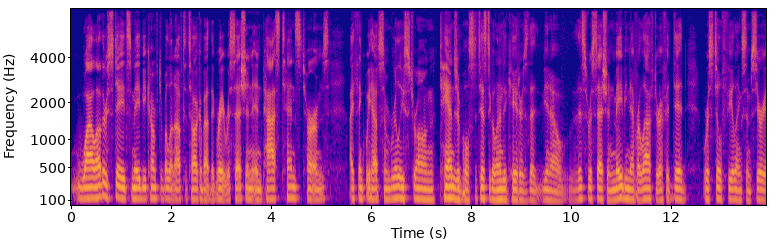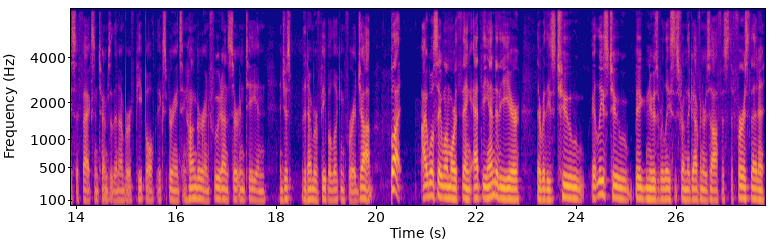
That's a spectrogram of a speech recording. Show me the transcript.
while other states may be comfortable enough to talk about the Great Recession in past tense terms, I think we have some really strong, tangible statistical indicators that, you know, this recession maybe never left, or if it did, we're still feeling some serious effects in terms of the number of people experiencing hunger and food uncertainty and, and just the number of people looking for a job. But I will say one more thing. At the end of the year, there were these two, at least two big news releases from the governor's office. The first that an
